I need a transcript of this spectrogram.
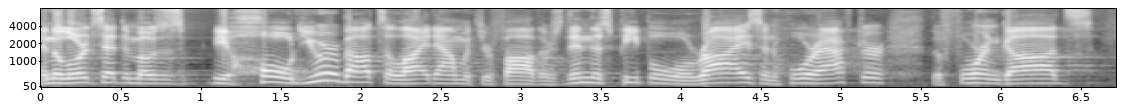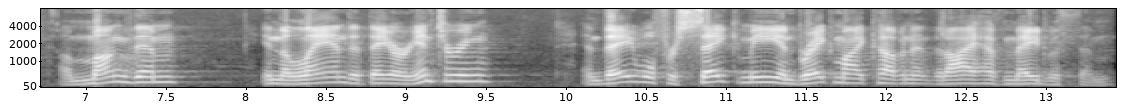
And the Lord said to Moses, Behold, you are about to lie down with your fathers. Then this people will rise and whore after the foreign gods among them in the land that they are entering, and they will forsake me and break my covenant that I have made with them.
